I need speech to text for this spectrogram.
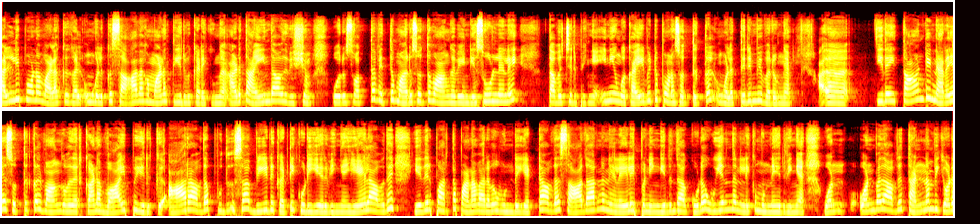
தள்ளிப்போன வழக்குகள் உங்களுக்கு சாதகமான தீர்வு கிடைக்குங்க. அடுத்து ஐந்தாவது விஷயம் ஒரு சொத்தை விற்று மறு சொத்து வாங்க வேண்டிய சூழ்நிலை தவிச்சிருப்பீங்க. இனி உங்கள் கைவிட்டு போன சொத்துக்கள் உங்களை திரும்பி வருங்க. இதை தாண்டி நிறைய சொத்துக்கள் வாங்குவதற்கான வாய்ப்பு இருக்குது ஆறாவதாக புதுசாக வீடு கட்டி குடியேறுவீங்க. ஏழாவது எதிர்பார்த்த பணவரவு உண்டு. எட்டாவதாக சாதாரண நிலையில் இப்போ நீங்கள் இருந்தால் கூட உயர்ந்த நிலைக்கு முன்னேறுவீங்க. ஒன் ஒன்பதாவது தன்னம்பிக்கையோட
